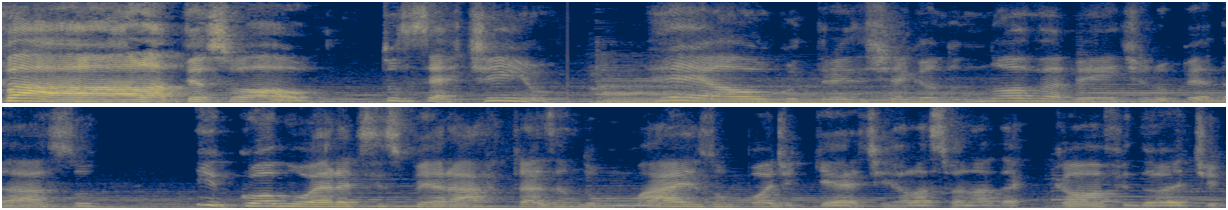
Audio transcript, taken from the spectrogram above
Fala pessoal, tudo certinho? Realco 13 chegando novamente no pedaço e, como era de se esperar, trazendo mais um podcast relacionado a Call of Duty.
